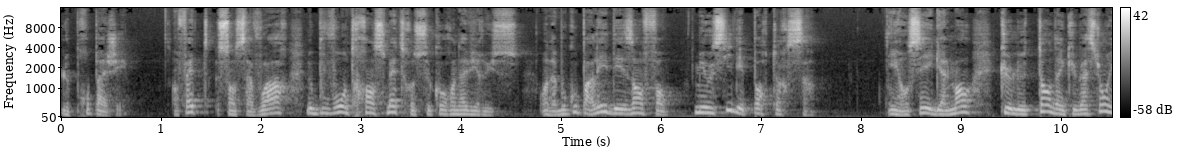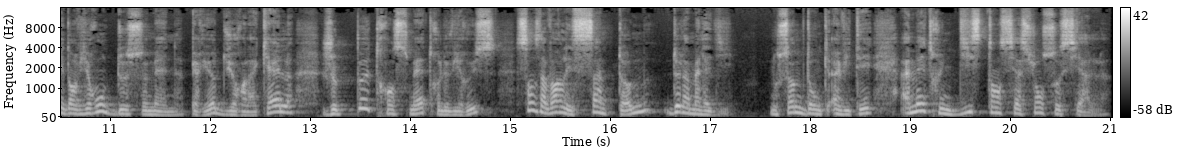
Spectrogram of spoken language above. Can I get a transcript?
le propager. En fait, sans savoir, nous pouvons transmettre ce coronavirus. On a beaucoup parlé des enfants, mais aussi des porteurs sains. Et on sait également que le temps d'incubation est d'environ deux semaines, période durant laquelle je peux transmettre le virus sans avoir les symptômes de la maladie. Nous sommes donc invités à mettre une distanciation sociale.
